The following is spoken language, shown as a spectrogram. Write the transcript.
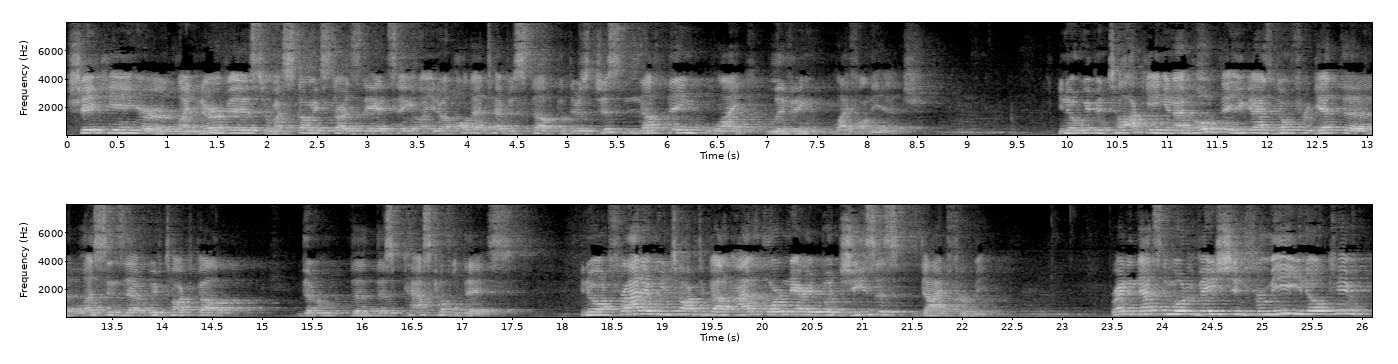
shaking or like nervous or my stomach starts dancing, uh, you know, all that type of stuff. But there's just nothing like living life on the edge. You know, we've been talking, and I hope that you guys don't forget the lessons that we've talked about the, the, this past couple days. You know, on Friday we talked about I'm ordinary, but Jesus died for me. Right? And that's the motivation for me. You know, okay,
